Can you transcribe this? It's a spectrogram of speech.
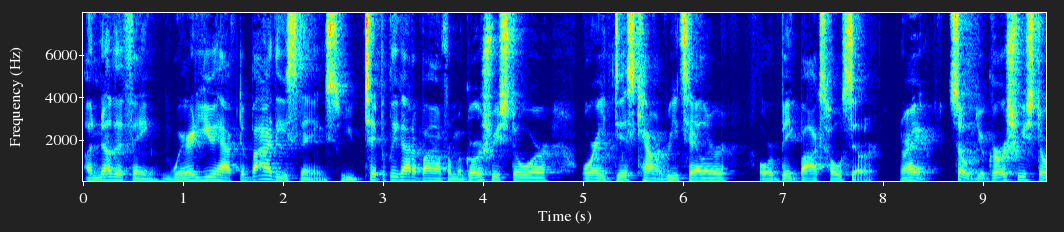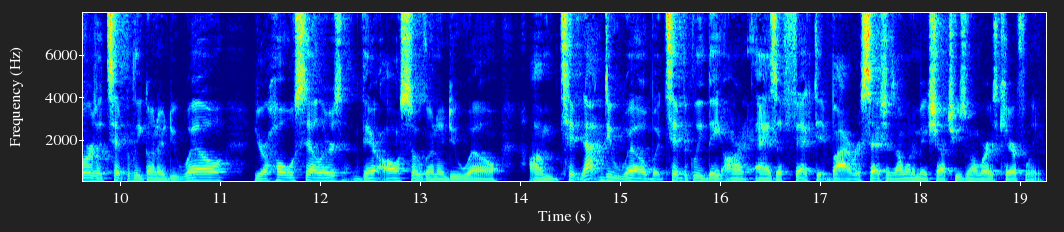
Another thing, where do you have to buy these things? You typically got to buy them from a grocery store or a discount retailer or big box wholesaler, right? So your grocery stores are typically going to do well. Your wholesalers, they're also going to do well. Um, tip, not do well, but typically they aren't as affected by recessions. I want to make sure I choose my words carefully.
